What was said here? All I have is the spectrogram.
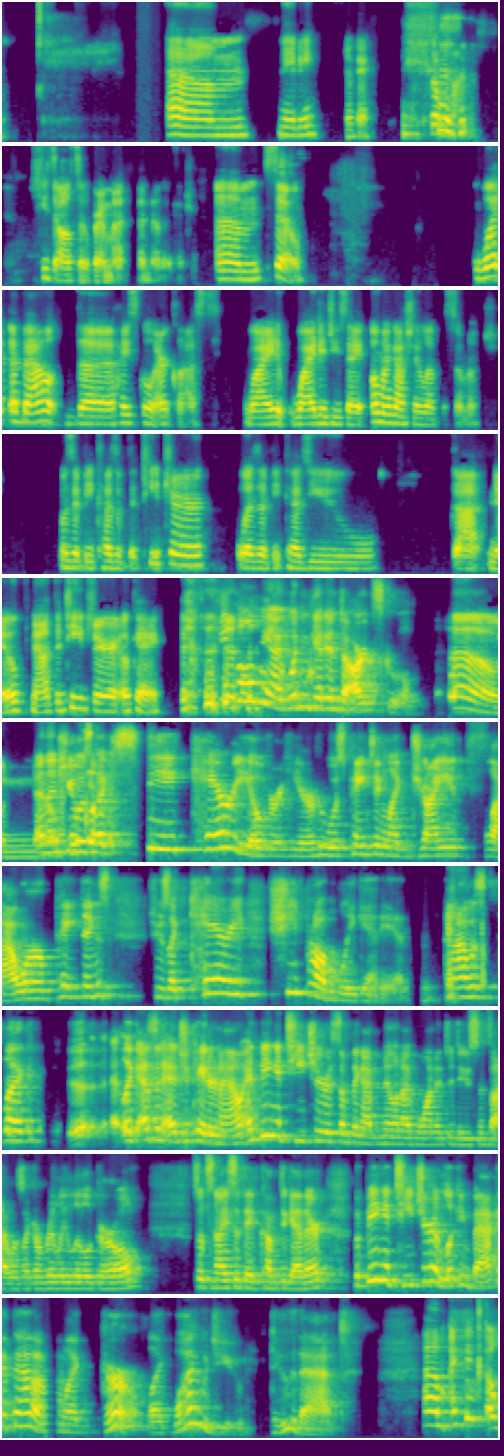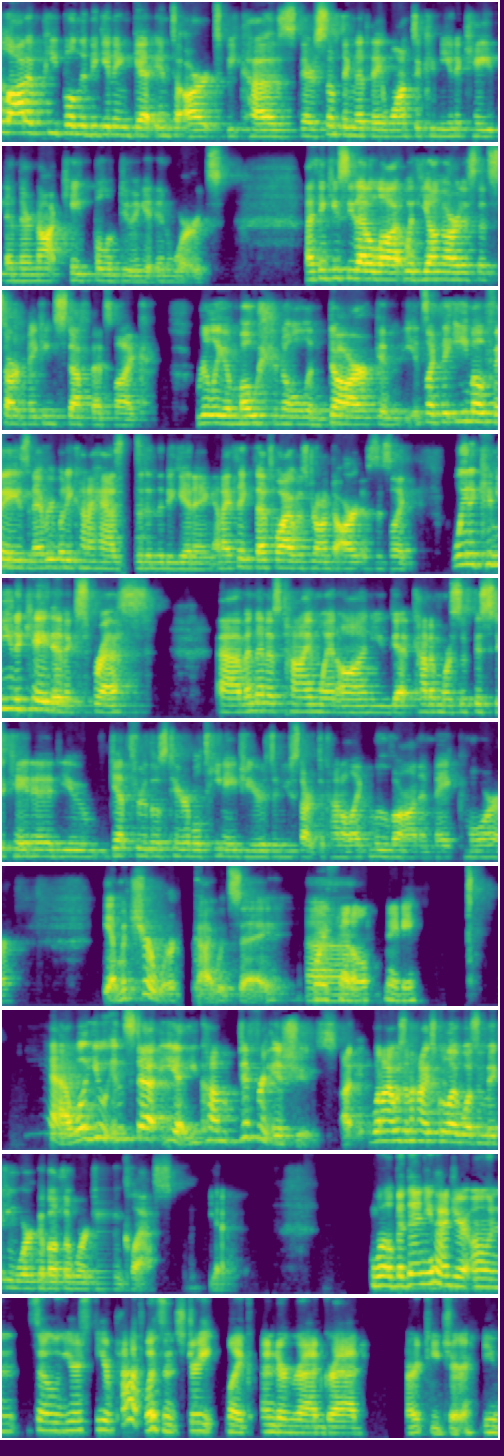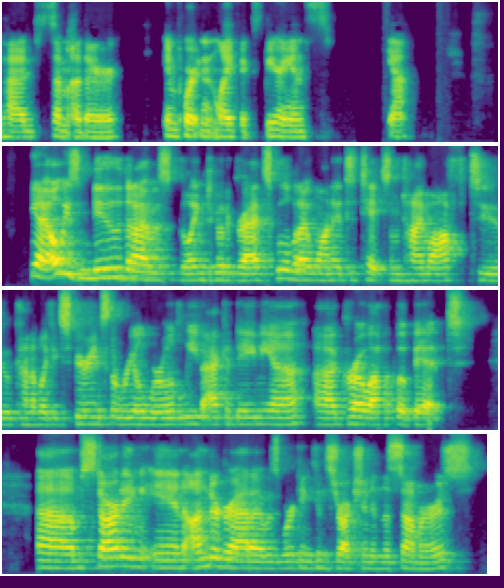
Um, maybe. Okay. She's also from a, another country. Um, so what about the high school art class? Why why did you say, "Oh my gosh, I love this so much"? Was it because of the teacher? Was it because you got nope, not the teacher. Okay. She told me I wouldn't get into art school. Oh no. And then she was like, see Carrie over here who was painting like giant flower paintings she was like, Carrie, she'd probably get in. And I was like, uh, like as an educator now, and being a teacher is something I've known I've wanted to do since I was like a really little girl. So it's nice that they've come together. But being a teacher and looking back at that, I'm like, girl, like, why would you do that? Um, I think a lot of people in the beginning get into art because there's something that they want to communicate and they're not capable of doing it in words. I think you see that a lot with young artists that start making stuff that's like really emotional and dark and it's like the emo phase and everybody kind of has it in the beginning and i think that's why i was drawn to art is this like way to communicate and express um, and then as time went on you get kind of more sophisticated you get through those terrible teenage years and you start to kind of like move on and make more yeah mature work i would say. More um, subtle maybe. Yeah, well, you instead, yeah, you come different issues. I, when I was in high school, I wasn't making work about the working class. Yeah. Well but then you had your own so your your path wasn't straight like undergrad grad art teacher. You had some other important life experience yeah yeah i always knew that i was going to go to grad school but i wanted to take some time off to kind of like experience the real world leave academia uh, grow up a bit um, starting in undergrad i was working construction in the summers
